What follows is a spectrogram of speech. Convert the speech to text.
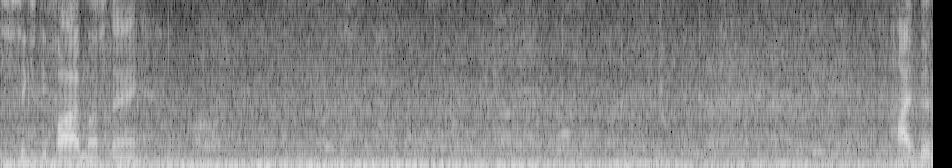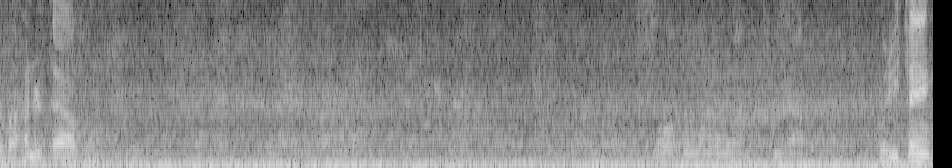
Sixty-five Mustang. High bid of a hundred thousand. What do you think?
